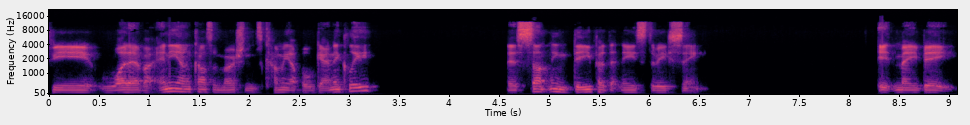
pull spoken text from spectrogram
fear, whatever, any unconscious emotion that's coming up organically there's something deeper that needs to be seen. It may be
